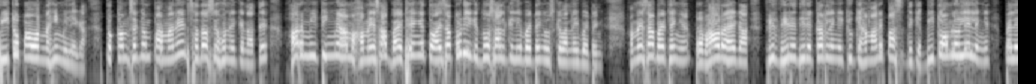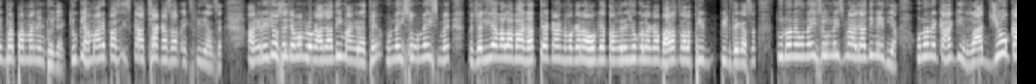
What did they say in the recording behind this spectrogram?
बीटो पावर नहीं मिलेगा तो कम से कम परमानेंट सदस्य होने के नाते हर मीटिंग में हम हमेशा बैठेंगे तो ऐसा थोड़ी है कि दो साल के लिए बैठेंगे, उसके बाद नहीं बैठेंगे। हमेशा बैठेंगे, प्रभाव रहेगा, फिर धीरे धीरे कर लेंगे, क्योंकि हमारे पास, देखिए बीटो हम लोग ले लेंगे, पहले एक बार परमानेंट हो जाए, क्योंकि हमारे पास इसका अच्छा खासा एक्सपीरियंस है। अंग्रेज़ों से जब हम लोग आज़ादी मांग रहे थे, उन्नीस सौ उन्नीस में तो जलिया वाला बाघ हत्याकांड वगैरह हो गया तो अंग्रेज़ों को लगा भारत वाला फिर पीट देगा, सर। तो उन्होंने उन्नीस उन्नीस इसमें आज़ादी नहीं दिया। उन्होंने कहा कि राज्यों का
